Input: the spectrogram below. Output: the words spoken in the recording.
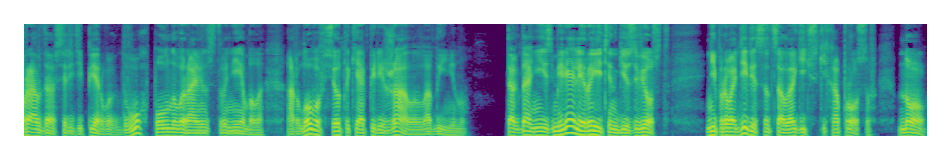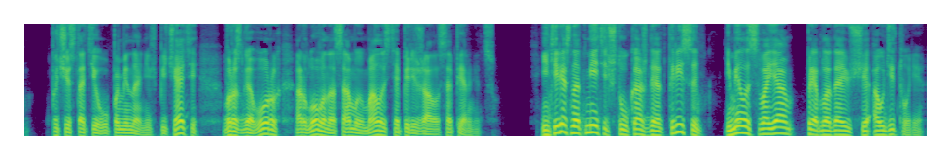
Правда, среди первых двух полного равенства не было. Орлова все-таки опережала Ладынину. Тогда не измеряли рейтинги звезд, не проводили социологических опросов, но по частоте упоминаний в печати, в разговорах Орлова на самую малость опережала соперницу. Интересно отметить, что у каждой актрисы имелась своя преобладающая аудитория.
